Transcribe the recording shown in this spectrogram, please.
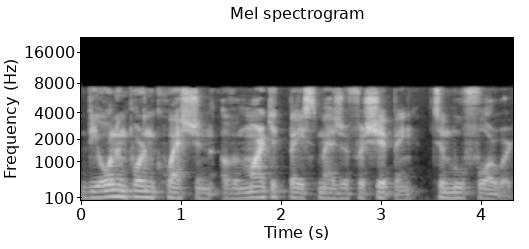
the all important question of a market based measure for shipping to move forward.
